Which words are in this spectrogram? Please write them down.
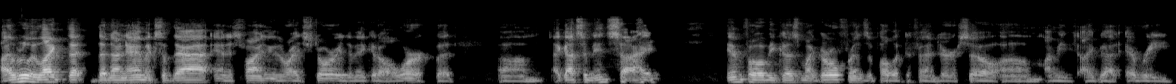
I really like that the dynamics of that, and it's finding the right story to make it all work. But um, I got some inside info because my girlfriend's a public defender. So um, I mean, i've got every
